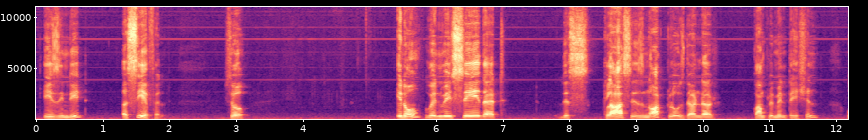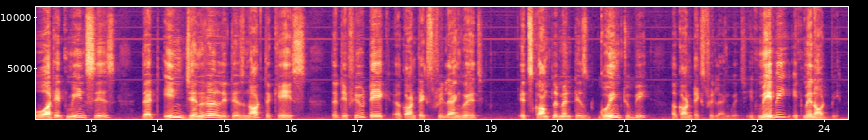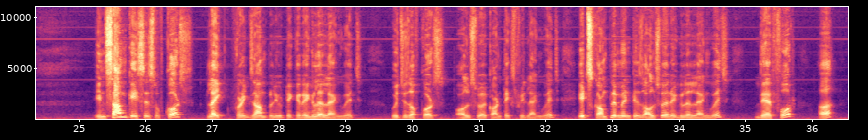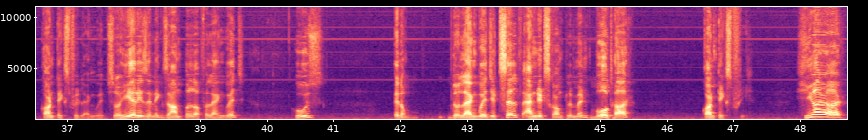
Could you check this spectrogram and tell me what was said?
is indeed a CFL. So, you know when we say that this class is not closed under complementation, what it means is that in general it is not the case that if you take a context free language, its complement is going to be a context free language. It may be, it may not be. In some cases of course, like for example, you take a regular language which is of course also a context free language, its complement is also a regular language, therefore, a context free language. So, here is an example of a language whose you know the language itself and its complement both are context free. Here are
